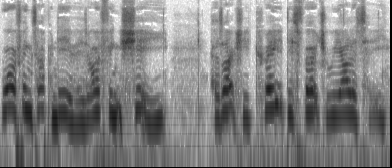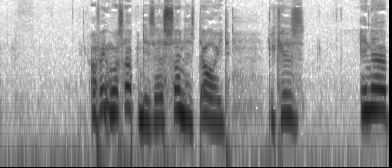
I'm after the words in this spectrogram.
What I think's happened here is I think she has actually created this virtual reality. I think what's happened is her son has died because in her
